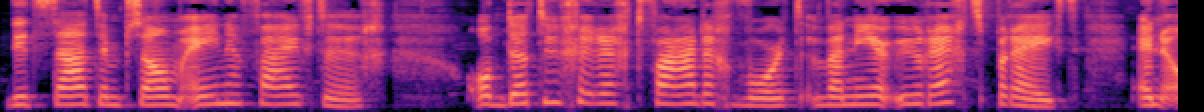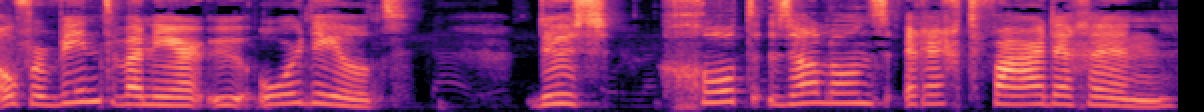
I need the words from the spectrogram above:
Dit staat in Psalm 51 opdat u gerechtvaardigd wordt wanneer u recht spreekt en overwint wanneer u oordeelt. Dus God zal ons rechtvaardigen.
